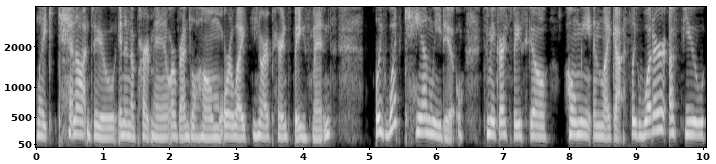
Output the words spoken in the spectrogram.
like cannot do in an apartment or rental home or like, you know, our parents' basement, like what can we do to make our space feel homey and like us? Like, what are a few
